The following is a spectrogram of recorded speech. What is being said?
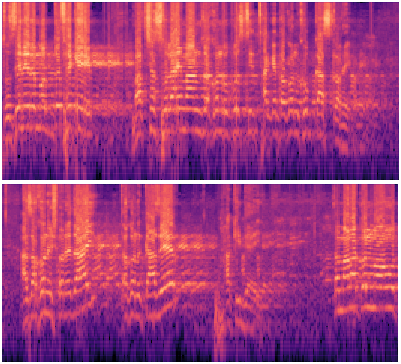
তো জেনের মধ্য থেকে বাদশাহ সুলাইমান যখন উপস্থিত থাকে তখন খুব কাজ করে। আর যখন সরে যায়, তখন কাজের ফাঁকি দেয়। তা মালাকুল মাউত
